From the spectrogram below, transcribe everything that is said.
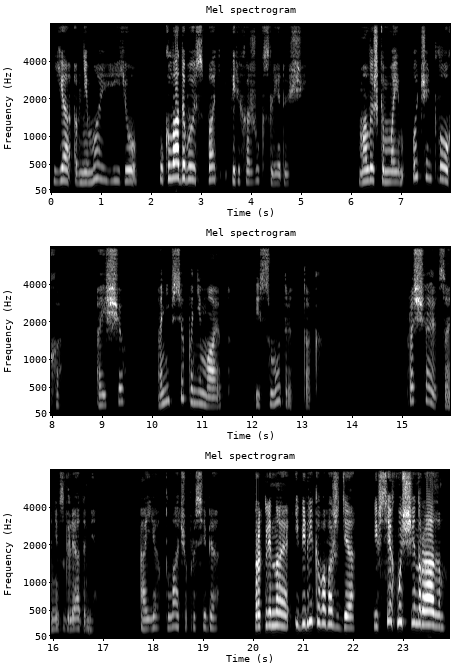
Я обнимаю ее, укладываю спать и перехожу к следующей. Малышкам моим очень плохо, а еще они все понимают и смотрят так. Прощаются они взглядами, а я плачу про себя, проклиная и великого вождя, и всех мужчин разом.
